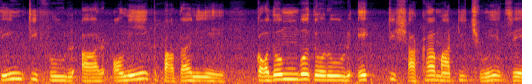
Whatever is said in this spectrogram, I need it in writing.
তিনটি ফুল আর অনেক পাতা নিয়ে কদম্ব তরুর একটি শাখা মাটি ছুঁয়েছে।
